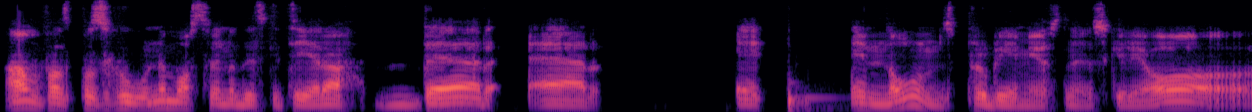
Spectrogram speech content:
anfallspositioner måste vi nog diskutera. Där är ett enormt problem just nu skulle jag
